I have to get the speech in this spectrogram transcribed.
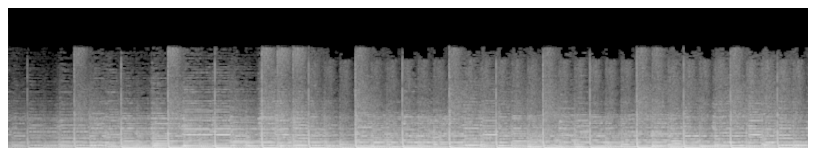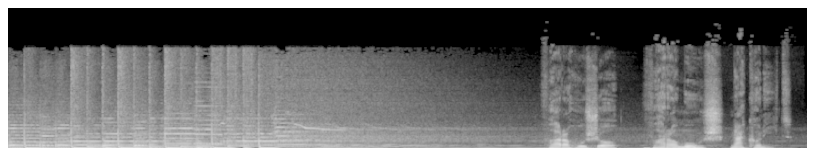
فراهوش فراموش نکنید.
